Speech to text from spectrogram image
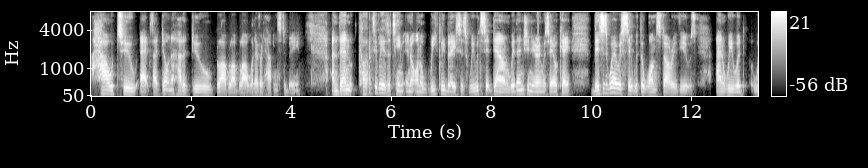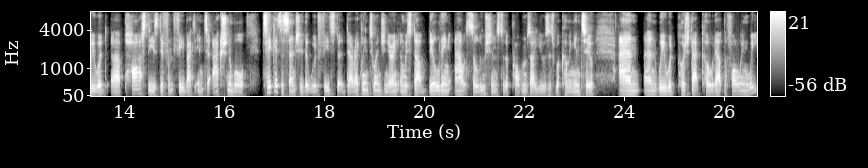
how to X. I don't know how to do blah, blah, blah, whatever it happens to be. And then collectively as a team, on a weekly basis, we would sit down with engineering. We say, okay, this is where we sit with the one star reviews and we would we would uh, pass these different feedbacks into actionable tickets essentially that would feed directly into engineering and we start building out solutions to the problems our users were coming into and and we would push that code out the following week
